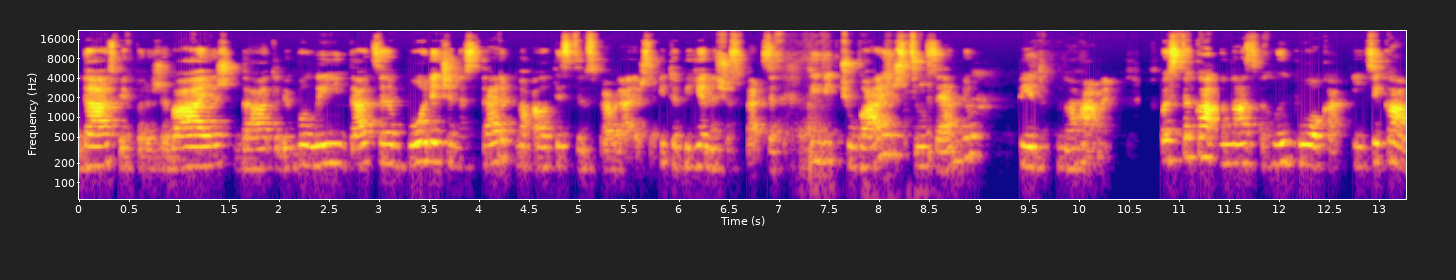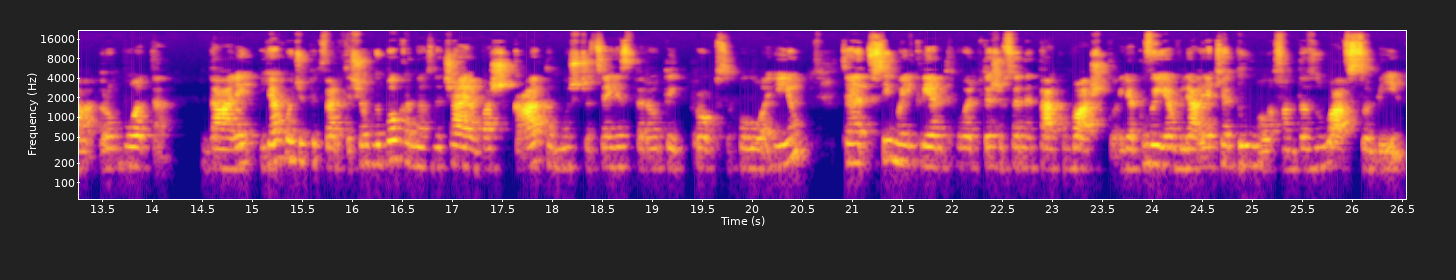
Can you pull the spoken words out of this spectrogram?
да, співпереживаєш, да, тобі болить, да, це боляче, нестерпно, але ти з цим справляєшся, і тобі є на що спертися. Ти відчуваєш цю землю під ногами. Ось така у нас глибока і цікава робота. Далі я хочу підтвердити, що глибока не означає важка, тому що це є стереотип про психологію. Це всі мої клієнти говорять те, що це не так важко, як виявляла, як я думала, фантазував собі.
